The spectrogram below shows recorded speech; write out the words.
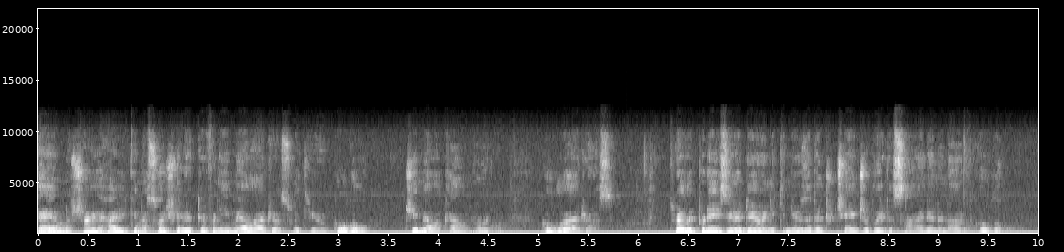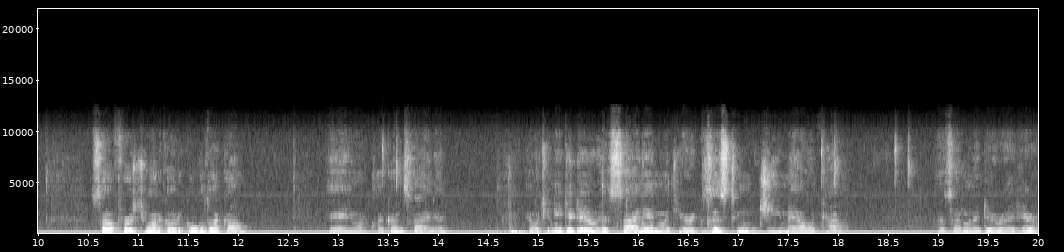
Okay, I'm going to show you how you can associate a different email address with your Google Gmail account or Google address. It's really pretty easy to do and you can use it interchangeably to sign in and out of Google. So first you want to go to google.com and you want to click on sign in. And what you need to do is sign in with your existing Gmail account. As I'm going to do right here.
